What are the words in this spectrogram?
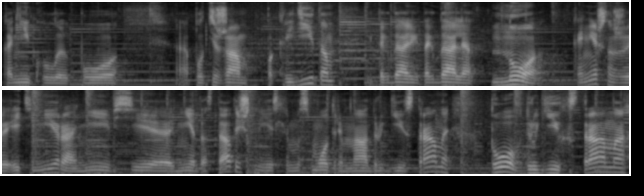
каникулы по э, платежам по кредитам и так далее, и так далее. Но, конечно же, эти меры, они все недостаточны. Если мы смотрим на другие страны, то в других странах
